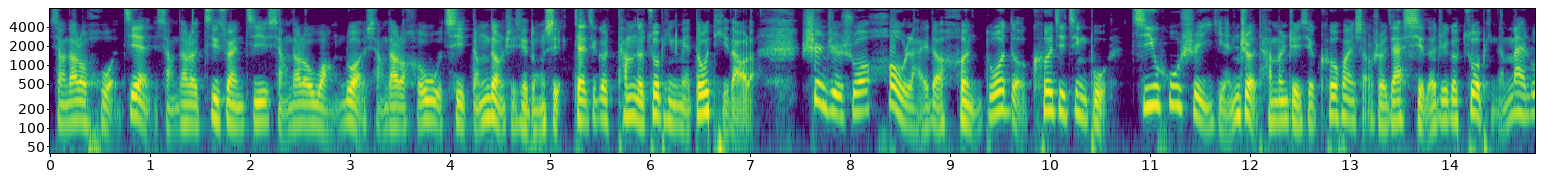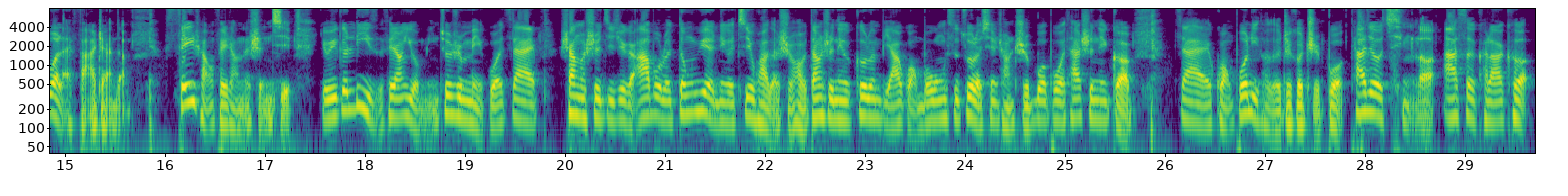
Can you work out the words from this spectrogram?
想到了火箭，想到了计算机，想到了网络，想到了核武器等等这些东西，在这个他们的作品里面都提到了，甚至说说后来的很多的科技进步。几乎是沿着他们这些科幻小说家写的这个作品的脉络来发展的，非常非常的神奇。有一个例子非常有名，就是美国在上个世纪这个阿波罗登月那个计划的时候，当时那个哥伦比亚广播公司做了现场直播，不过他是那个。在广播里头的这个直播，他就请了阿瑟克拉克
